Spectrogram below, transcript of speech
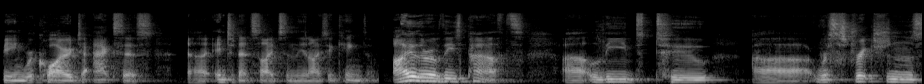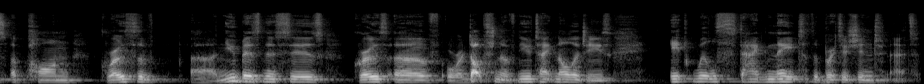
being required to access uh, internet sites in the United Kingdom. Either of these paths uh, lead to uh, restrictions upon growth of uh, new businesses, growth of or adoption of new technologies. It will stagnate the British internet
